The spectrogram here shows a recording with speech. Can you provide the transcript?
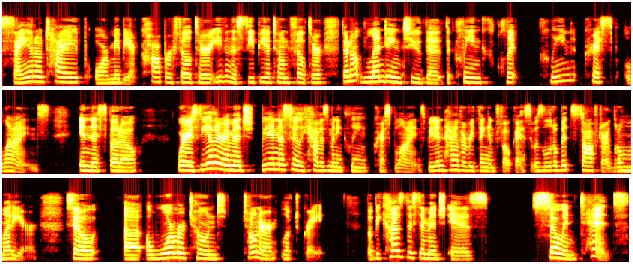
cyanotype or maybe a copper filter, even the sepia tone filter, they're not lending to the, the clean clean, crisp lines in this photo. Whereas the other image, we didn't necessarily have as many clean, crisp lines. We didn't have everything in focus. It was a little bit softer, a little muddier. So uh, a warmer toned toner looked great. But because this image is so intense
